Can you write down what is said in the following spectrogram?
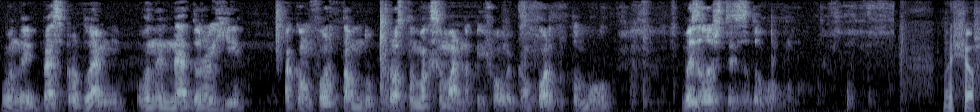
Вони безпроблемні, вони недорогі, а комфорт там ну, просто максимально кайфовий комфорт, тому ви залишитесь задоволені. Ну що ж,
